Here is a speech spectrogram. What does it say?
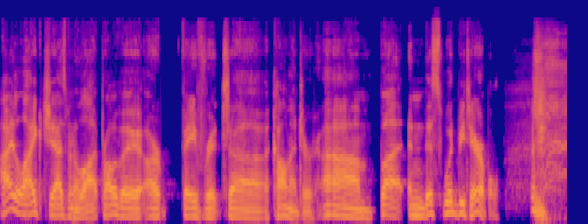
I like Jasmine a lot. Probably our favorite uh, commenter. Um, but and this would be terrible.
